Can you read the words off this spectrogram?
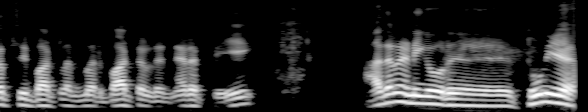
பெப்சி பாட்டில் அந்த மாதிரி பாட்டிலில் நிரப்பி அதில் நீங்கள் ஒரு துணியை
